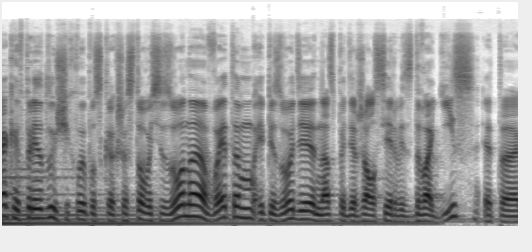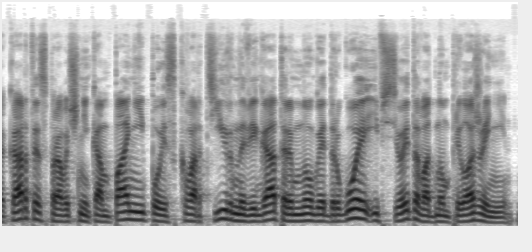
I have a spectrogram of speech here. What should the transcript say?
Как и в предыдущих выпусках шестого сезона, в этом эпизоде нас поддержал сервис 2GIS. Это карты, справочник компаний, поиск квартир, навигатор и многое другое, и все это в одном приложении.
